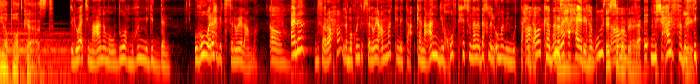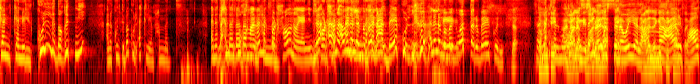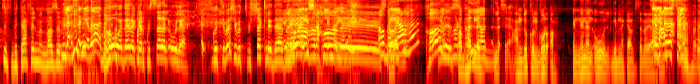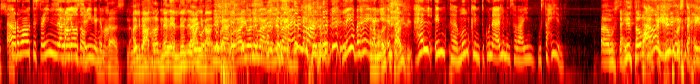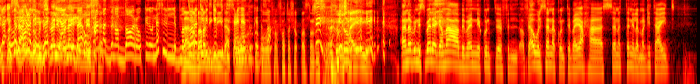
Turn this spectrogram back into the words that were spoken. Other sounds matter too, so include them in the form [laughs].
رؤيا بودكاست. دلوقتي معانا موضوع مهم جدا وهو رهبة الثانوية العامة. آه. أنا بصراحة لما كنت في ثانوية عامة كانت كان عندي خوف تحسوا إن أنا داخلة الأمم المتحدة. آه آه كابوس. أنا رايحة أحارب. كابوس إيه السبب آه. ف- مش عارفة بس ليه؟ كان كان الكل ضاغطني. أنا كنت باكل أكل يا محمد. أنا لا ده ده, ده معناه إنك. فرحانة يعني أنت فرحانة قوي [laughs] أنا لما. بزعل باكل. أنا لما. بتوتر باكل. ده- طب انت- أنا وعلى- بالنسبة لي الثانوية العامة عارف طيب؟ عاطف بتاع فيلم الناظر لا ثانية بقى ده. هو ده أنا كان في السنة الأولى. كنت ماشي بالشكل ده اللي هو يشرح لنا يعني. آه بياعها؟ يا خالص طب هل عندكم الجرأة إننا نقول جبنا كام في العامة؟ 97 نهار أسود. 94 رياضة. 97 يا جماعة. ممتاز. اللي بعده؟ ننقل ننقل على اللي أيوة، اللي بعده. أيوه اللي بعده اللي [laughs] السؤال بعده اللي بعده. [laughs] ليه يا بهاء يعني انت. هل أنت ممكن تكون أقل من 70 مستحيل. آه، مستحيل طبعا أكيد مستحيل [laughs] لا بس أنت بقى اللي بالنسبة لي يعني قليل بقى. ومحمد بنضارة وكده والناس اللي بنضارة دي بتجيب في. التسعينات وكده صح؟ وفوتوشوب أصلا [laughs] [laughs] مش مش حقيقية أنا بالنسبة لي يا جماعة بما إني كنت في ال... في أول سنة كنت بياعها السنة الثانية لما جيت أعيد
